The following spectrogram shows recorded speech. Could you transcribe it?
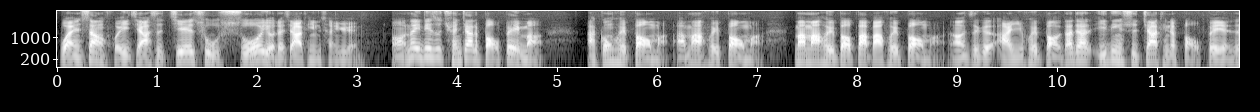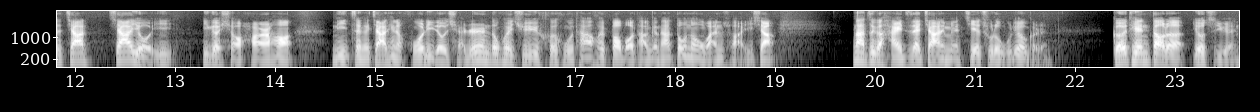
晚上回家是接触所有的家庭成员哦，那一定是全家的宝贝嘛。阿公会抱嘛，阿妈会抱嘛，妈妈会抱，爸爸会抱嘛，然后这个阿姨会抱，大家一定是家庭的宝贝。这家家有一一个小孩哈，你整个家庭的活力都起来，人人都会去呵护他，会抱抱他，跟他逗弄玩耍一下。那这个孩子在家里面接触了五六个人，隔天到了幼稚园，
